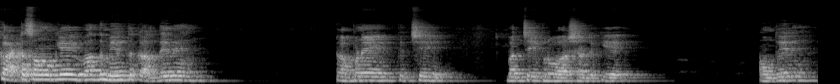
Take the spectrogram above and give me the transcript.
ਘੱਟ ਸੌਂ ਕੇ ਵੱਧ ਮਿਹਨਤ ਕਰਦੇ ਨੇ। ਆਪਣੇ ਪਿੱਛੇ ਬੱਚੇ ਪਰਿਵਾਰ ਛੱਡ ਕੇ ਆਉਂਦੇ ਨੇ।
